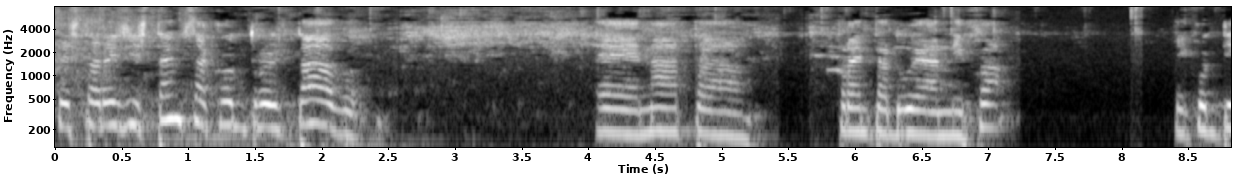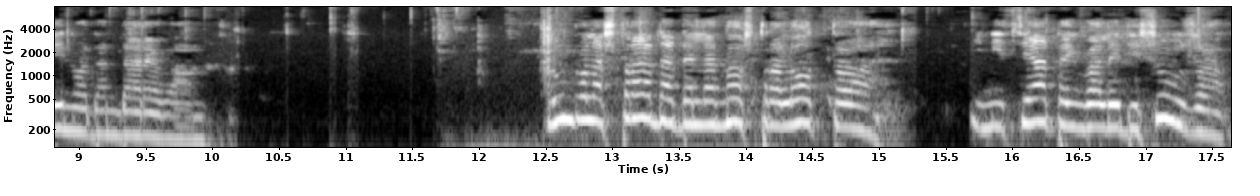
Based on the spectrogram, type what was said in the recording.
questa resistenza contro il TAV è nata 32 anni fa e continua ad andare avanti. Lungo la strada della nostra lotta iniziata in Valle di Susa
